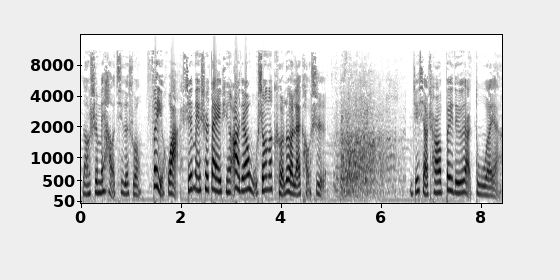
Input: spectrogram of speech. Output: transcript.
老师没好气的说废话谁没事带一瓶二点五升的可乐来考试？你这小抄背的有点多呀。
